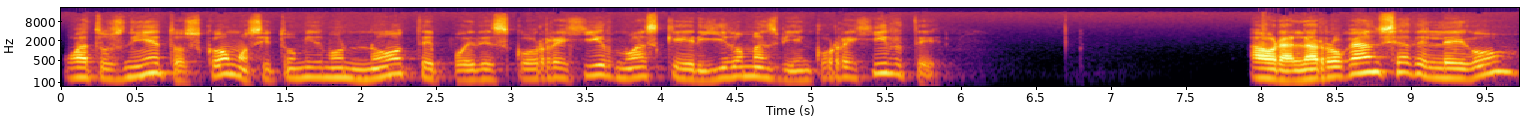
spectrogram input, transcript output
O a tus nietos. ¿Cómo? Si tú mismo no te puedes corregir, no has querido más bien corregirte. Ahora, la arrogancia del ego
